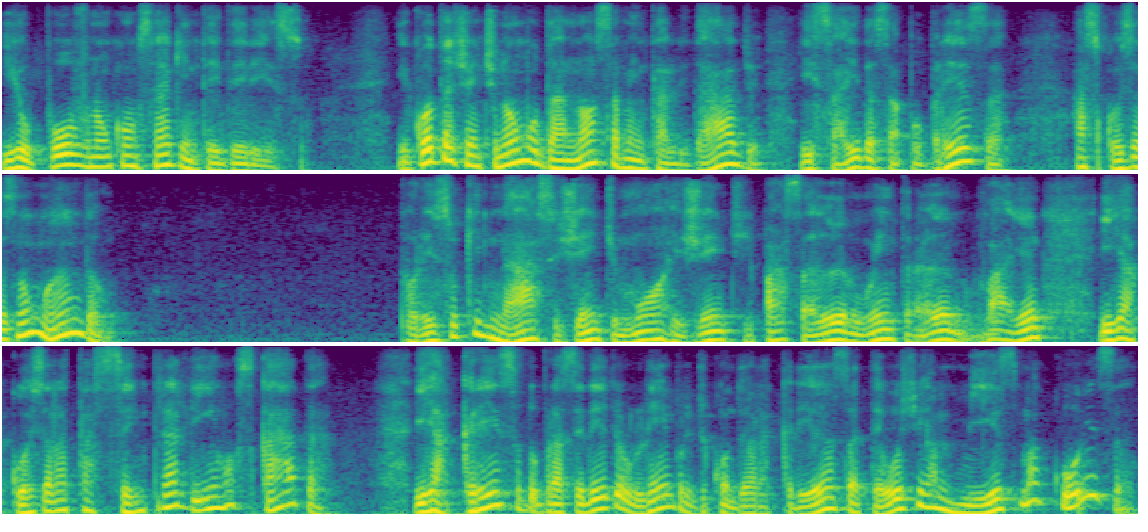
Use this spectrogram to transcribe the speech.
e o povo não consegue entender isso. Enquanto a gente não mudar nossa mentalidade e sair dessa pobreza, as coisas não andam. Por isso que nasce gente, morre gente, passa ano, entra ano, vai ano, e a coisa ela está sempre ali enroscada. E a crença do brasileiro, eu lembro de quando eu era criança, até hoje é a mesma coisa.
